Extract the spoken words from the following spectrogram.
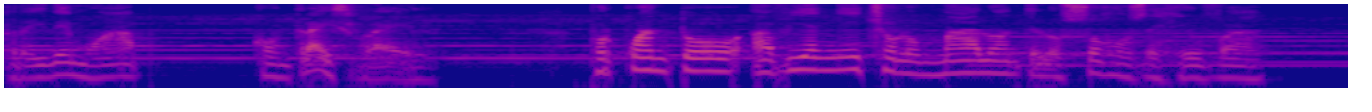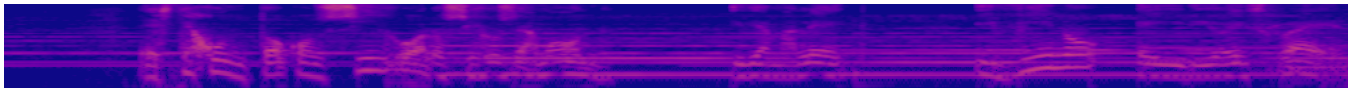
rey de Moab, contra Israel, por cuanto habían hecho lo malo ante los ojos de Jehová. Este juntó consigo a los hijos de Amón y de Amalek, y vino e hirió a Israel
